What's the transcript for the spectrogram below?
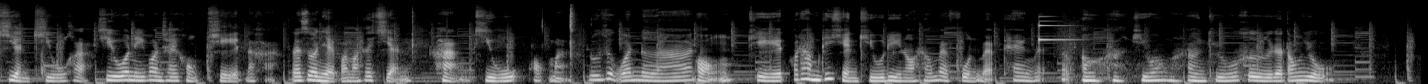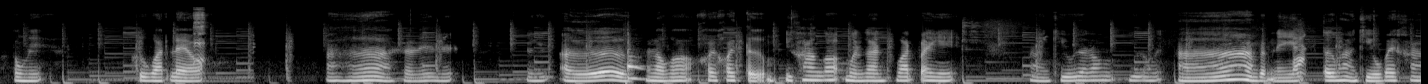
เขียนคิ้วค่ะ คิ้วอันนี้ปอนใช้ของเคสนะคะ และส่วนใหญ่ปอนมักจะเขียนห่างคิ้วออกมา รู้สึกว่าเนื้อของเคสเขาทำที่เขียนคิ้วดีเนาะ ทั้งแบบฝุ่นแบบแท่งเลยแบบเอาห่างคิ้วออกมาห่างคิ้วก็คือจะต้องอยู่ ตรงนี้ คือวัดแล้ว อ่าจะเล่นนี้อย่างนี้ เออ เราก็ค่อยๆเติม อีกข้างก็เหมือนกันวัดไปอย่างนี้หางคิ้วจะต้องอยู่ตรงนี้อ่า แบบนี้ เติมหางคิ้วไปค่ะ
